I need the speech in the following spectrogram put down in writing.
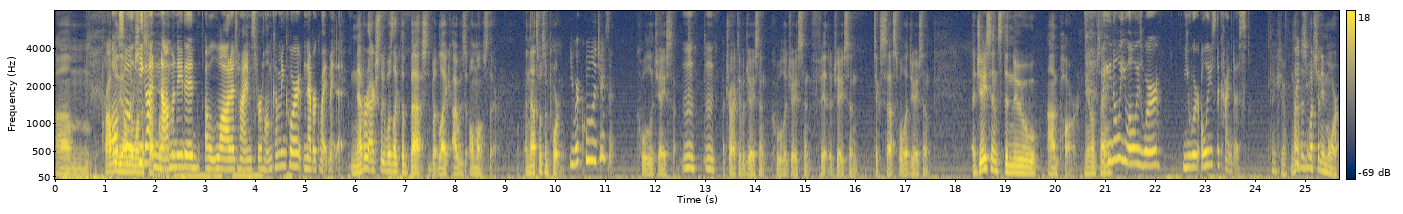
Um, probably the only also, one he got stuck by nominated a lot of times for homecoming court. Never quite made it. Never actually was like the best, but like I was almost there, and that's what's important. You were cool adjacent. Cool adjacent, Mm, Mm, attractive adjacent, cool adjacent, fit adjacent, successful adjacent. Adjacent's the new on par. You know what I'm saying? But you know what you always were? You were always the kindest. thank you. Not as much anymore,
